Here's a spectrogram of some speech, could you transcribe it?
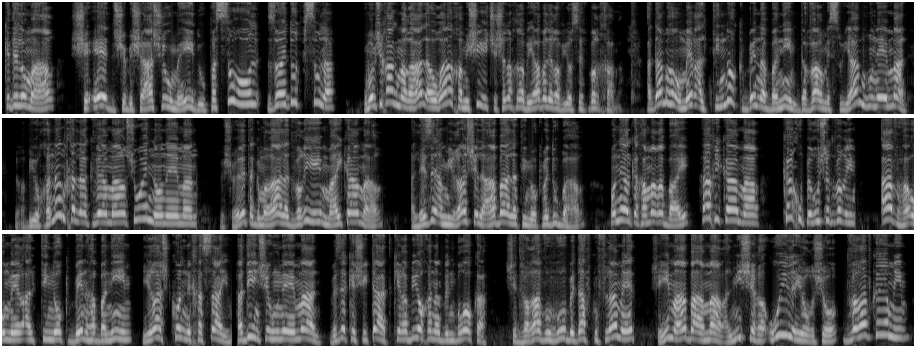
כדי לומר שעד שבשעה שהוא מעיד הוא פסול, זו עדות פסולה. וממשיכה הגמרא להוראה החמישית ששלח רבי אבא לרב יוסף בר חמא. אדם האומר על תינוק בין הבנים דבר מסוים הוא נאמן, ורבי יוחנן חלק ואמר שהוא אינו נאמן. ושואלת הגמרא על הדברים, מייקה אמר, על איזה אמירה של האבא על התינוק מדובר? עונה על כך אמר אביי, הכי כאמר, כך הוא פירוש הדברים. אב האומר על תינוק בין הבנים, יירש כל נכסי, הדין שהוא נאמן, וזה כשיטת, כרבי יוחנן בן ברוקה, שדבריו הובאו בדף קל, שאם האבא אמר על מי שראוי ליורשו, דבריו קיימים.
